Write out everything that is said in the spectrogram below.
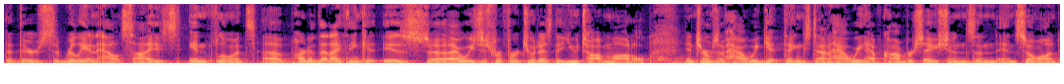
that there's really an outsized influence. Uh, part of that, I think, is uh, I always just refer to it as the Utah model in terms of how we get things done, how we have conversations, and, and so on.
